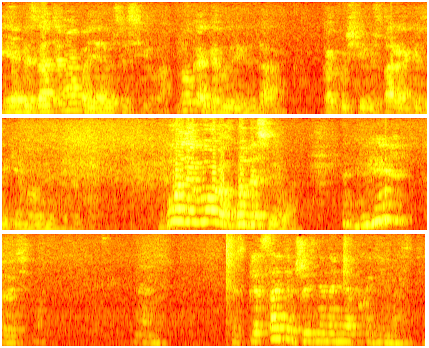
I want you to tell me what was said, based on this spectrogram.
И обязательно появится сила. Ну, как говорили, да? Как учили старые языки молодых языков. Буде ворог, буде сила. Точно. Да. То есть плясать от жизненной необходимости.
